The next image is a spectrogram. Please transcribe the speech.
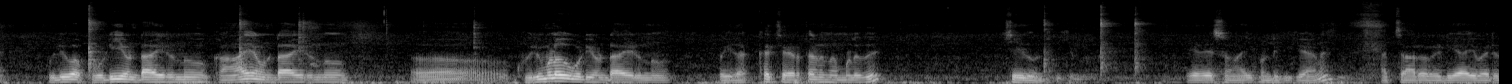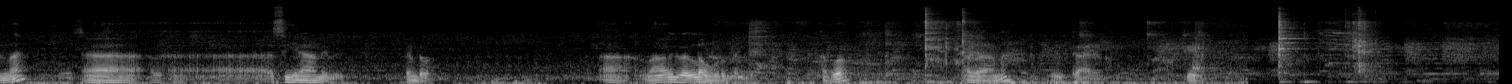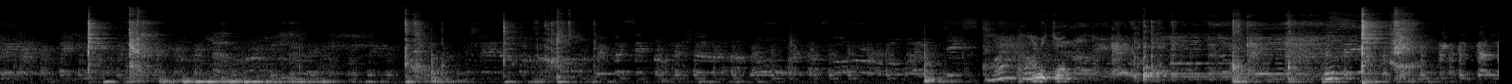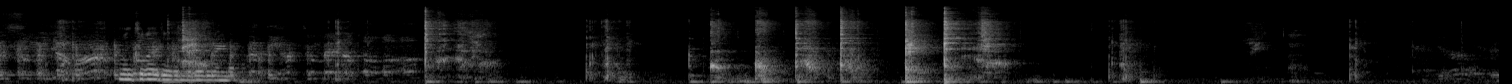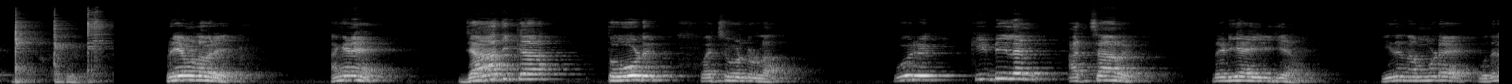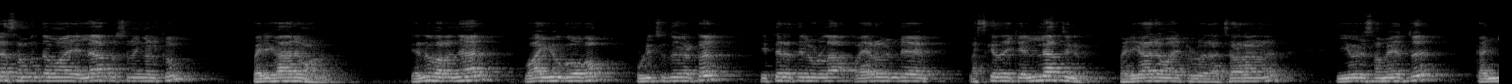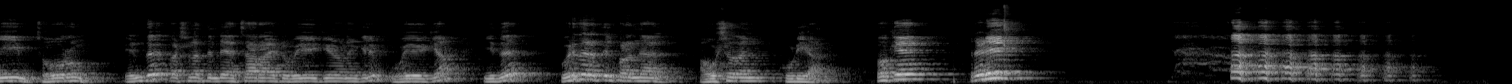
ഉലുവ പൊടി ഉണ്ടായിരുന്നു കായ ഉണ്ടായിരുന്നു കുരുമുളക് പൊടി ഉണ്ടായിരുന്നു അപ്പോൾ ഇതൊക്കെ ചേർത്താണ് നമ്മളിത് ചെയ്തുകൊണ്ടിരിക്കുന്നത്. ഏകദേശം ആയിക്കൊണ്ടിരിക്കുകയാണ്. അച്ചാർ റെഡിയായി വരുന്ന സീനാണിത്. കണ്ടോ? ആ നാവിൽ വെള്ളം ഊറുന്നുണ്ട്. അപ്പോൾ അതാണ് ഒരു കാരണം. ഓക്കെ. പരിപാടി പ്രിയമുള്ളവരെ അങ്ങനെ ജാതിക്ക തോട് വച്ചുകൊണ്ടുള്ള ഒരു കിടിലൻ അച്ചാറ് റെഡിയായിരിക്കുകയാണ്. ഇത് നമ്മുടെ ഉദര സംബന്ധമായ എല്ലാ പ്രശ്നങ്ങൾക്കും പരിഹാരമാണ്. എന്ന് പറഞ്ഞാൽ വായുകോപം കുളിച്ചുതുകെട്ടൽ ഇത്തരത്തിലുള്ള വയറിന്റെ അസ്കതയ്ക്ക് എല്ലാത്തിനും പരിഹാരമായിട്ടുള്ള ഒരു അച്ചാറാണ്. ഈ ഒരു സമയത്ത് കഞ്ഞിയും ചോറും എന്ത് ഭക്ഷണത്തിന്റെ അച്ചാറായിട്ട് ഉപയോഗിക്കുകയാണെങ്കിലും ഉപയോഗിക്കാം. ഇത് ഒരു തരത്തിൽ പറഞ്ഞാൽ ഔഷധം കൂടിയാണ്. ഓക്കെ? റെഡി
